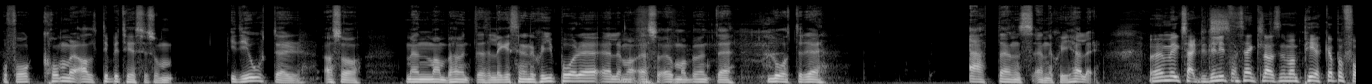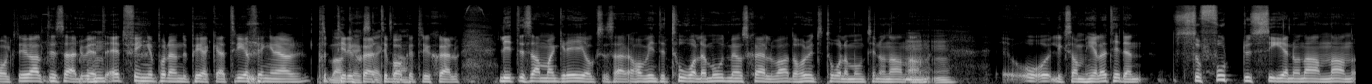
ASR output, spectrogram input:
Och folk kommer alltid bete sig som idioter, alltså, men man behöver inte lägga sin energi på det eller man, alltså, man behöver inte låta det äta ens energi heller. Men exakt, det är lite sån klass när man pekar på folk. Det är ju alltid så här, du vet, Mm. ett finger på den du pekar, tre fingrar Tillbaka, till dig själv, exakt, tillbaka ja. till dig själv. Lite samma grej också, så här, har vi inte tålamod med oss själva, då har du inte tålamod till någon annan. Mm, mm. Och liksom hela tiden, så fort du ser någon annan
